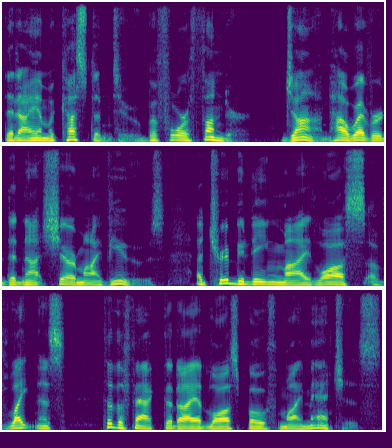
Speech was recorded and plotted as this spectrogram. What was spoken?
that I am accustomed to before thunder John, however, did not share my views, attributing my loss of lightness to the fact that I had lost both my matches.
